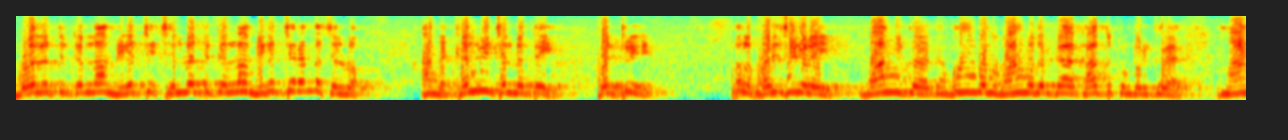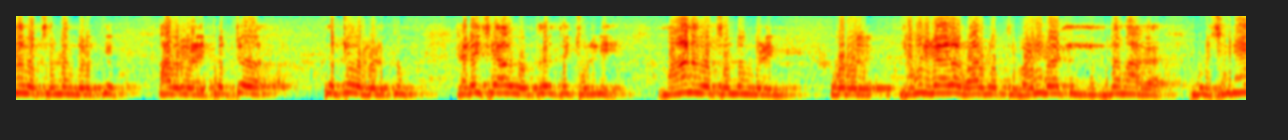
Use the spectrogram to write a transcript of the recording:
உலகத்துக்கெல்லாம் மிகச்சி செல்வத்துக்கெல்லாம் மிகச்சிறந்த செல்வம். அந்த கல்வி செல்வத்தை பெற்று பல பரிசுகளை வாங்கி வாங்குவது வாங்குவதற்காக காத்து கொண்டிருக்கிற மாணவ செல்வங்களுக்கு அவர்களை பெற்ற பெற்றோர்களுக்கும் கடைசியாக ஒரு கருத்தை சொல்லி மாணவ செல்வங்களின் ஒரு எதிர்கால வாழ்வுக்கு வழிகாட்டும் விதமாக ஒரு சிறிய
